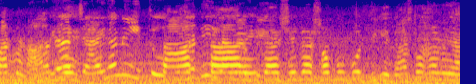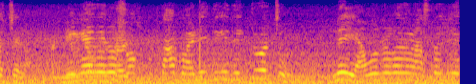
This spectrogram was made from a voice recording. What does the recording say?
পারবে না। আমাদের জায়গা নেই তো তার তার এটা সেটা সব উপর দিকে গাছ লাগানো যাচ্ছে না। এখানে দেখো সব তার বাইরের দিকে দেখতে পাচ্ছ? নেই আমাদের ওখানে রাস্তা দিয়ে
